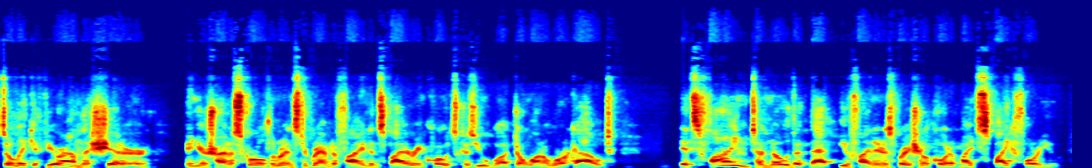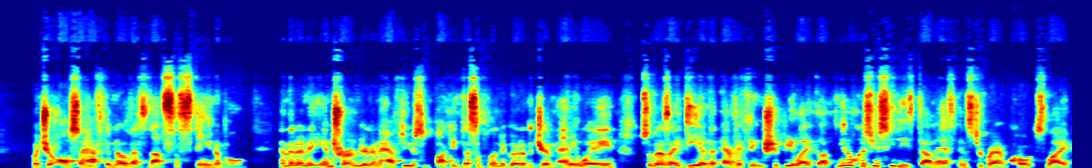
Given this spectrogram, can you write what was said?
So, like if you're on the shitter and you're trying to scroll through Instagram to find inspiring quotes because you don't want to work out, it's fine to know that that you find an inspirational quote it might spike for you but you also have to know that's not sustainable. And then in the interim, you're going to have to use some fucking discipline to go to the gym anyway. So this idea that everything should be like, uh, you know, because you see these dumbass Instagram quotes like,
